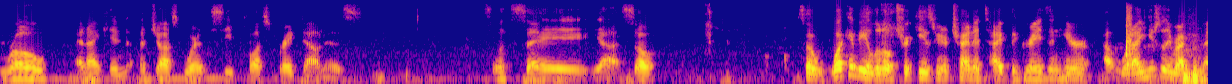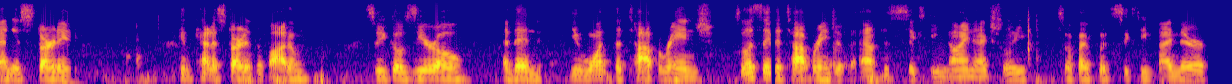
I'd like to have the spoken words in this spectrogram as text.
row, and I can adjust where the C plus breakdown is. So let's say, yeah, so so what can be a little tricky is when you're trying to type the grades in here. Uh, what I usually recommend is starting, you can kind of start at the bottom. So you go zero, and then you want the top range. So let's say the top range of the F is 69 actually. So if I put 69 there,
